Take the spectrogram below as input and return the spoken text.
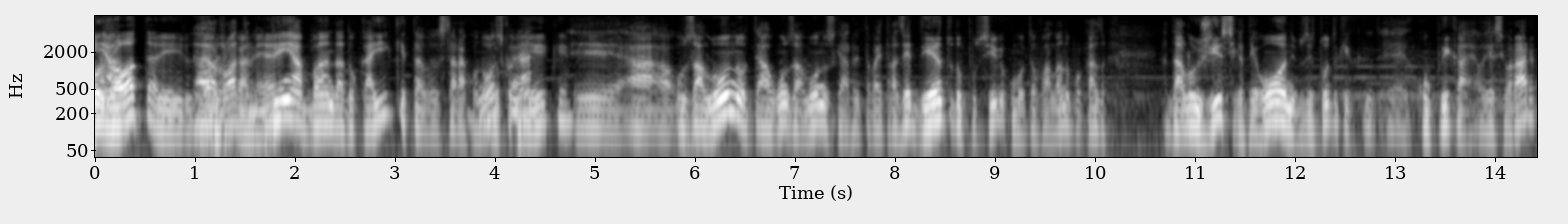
o a, Rotary, é, Rotary, Vem a banda do CAIC, que tá, estará conosco, do né? E, a, os alunos, alguns alunos que a Rita vai trazer dentro do possível, como eu estou falando, por causa da logística de ônibus e tudo que é, complica esse horário,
